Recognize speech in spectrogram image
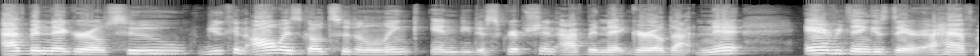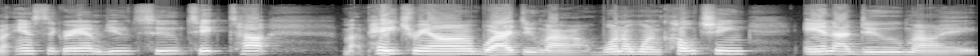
I've been that girl too. You can always go to the link in the description. I've been that girl.net. Everything is there. I have my Instagram, YouTube, TikTok my Patreon where I do my one-on-one coaching and I do my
